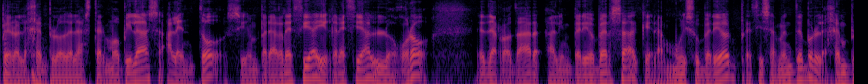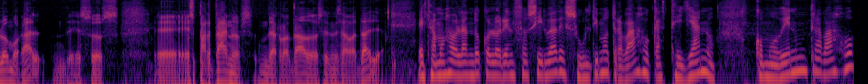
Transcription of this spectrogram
pero el ejemplo de las Termópilas alentó siempre a Grecia y Grecia logró derrotar al imperio persa, que era muy superior precisamente por el ejemplo moral de esos eh, espartanos derrotados en esa batalla. Estamos hablando con Lorenzo Silva de su último trabajo, Castellano. Como ven, un trabajo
